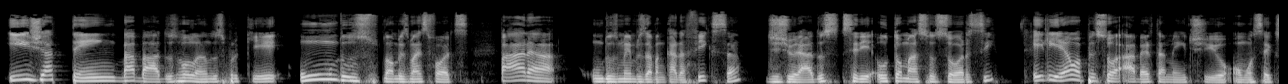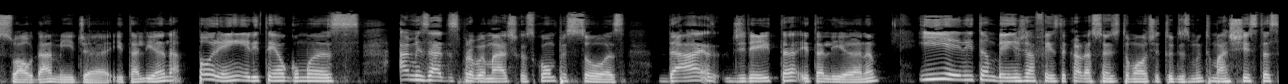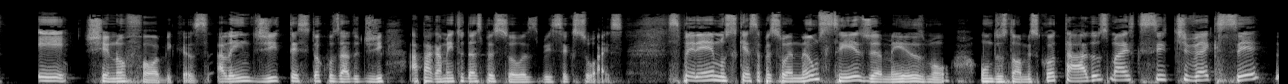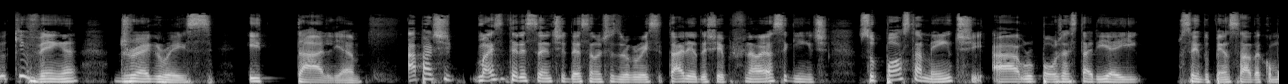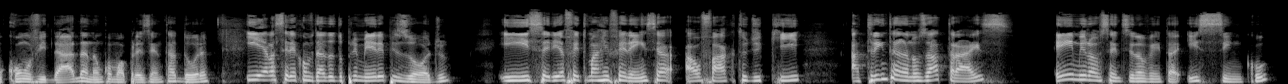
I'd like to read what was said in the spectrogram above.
e já tem babados rolando porque um dos nomes mais fortes para um dos membros da bancada fixa de jurados seria o Tommaso Zorzi, ele é uma pessoa abertamente homossexual da mídia italiana, porém ele tem algumas amizades problemáticas com pessoas da direita italiana. E ele também já fez declarações e tomou atitudes muito machistas e xenofóbicas, além de ter sido acusado de apagamento das pessoas bissexuais. Esperemos que essa pessoa não seja mesmo um dos nomes cotados, mas que se tiver que ser, que venha Drag Race Itália. A parte mais interessante dessa notícia do Drag Race Itália, eu deixei pro final, é a seguinte. Supostamente, a RuPaul já estaria aí sendo pensada como convidada, não como apresentadora. E ela seria convidada do primeiro episódio, e seria feita uma referência ao fato de que há 30 anos atrás, em 1995,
